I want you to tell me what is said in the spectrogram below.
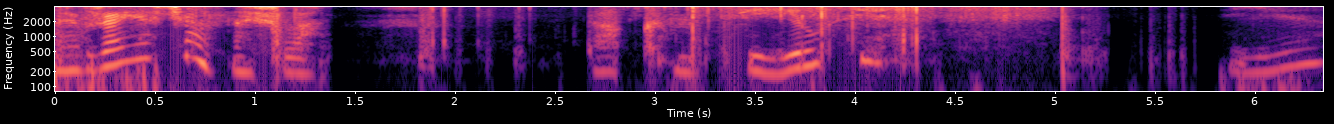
Невже я ще знайшла? Так, на цій гілці є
